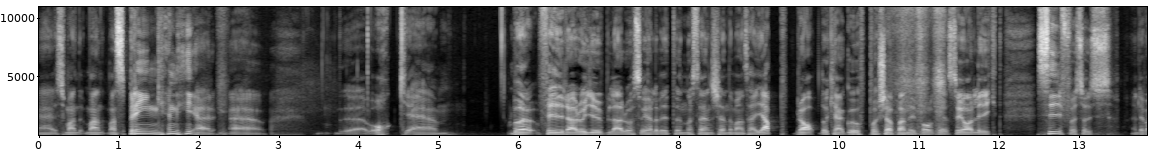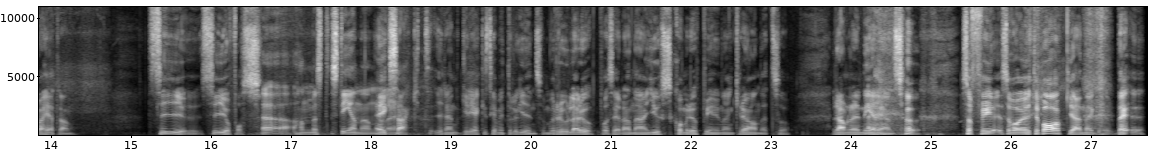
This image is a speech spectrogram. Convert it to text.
Eh, så man, man, man springer ner eh, och eh, bör, firar och jublar och så hela biten och sen känner man så här, japp, bra, då kan jag gå upp och köpa en ny folköl. Så jag likt Sifusus, eller vad heter han? Si, Siofos. Eh, han med st- stenen? eller? Exakt, i den grekiska mytologin som rullar upp och sedan när han just kommer upp innan krönet så ramlar det ner igen så, så, så var jag tillbaka när, där,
